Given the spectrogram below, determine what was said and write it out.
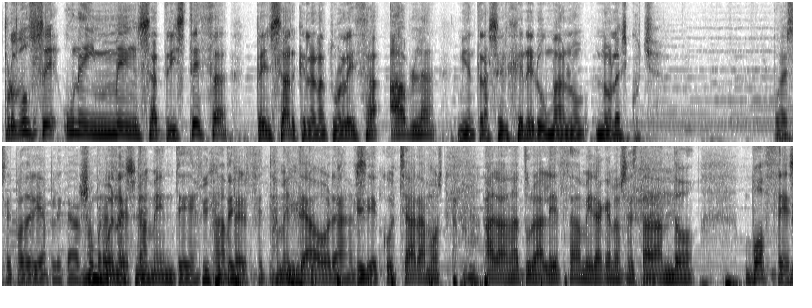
produce una inmensa tristeza pensar que la naturaleza habla mientras el género humano no la escucha. Pues se podría aplicar ¿no? Son buenas, ¿eh? perfectamente, Fíjate, perfectamente ahora. Que- Si escucháramos a la naturaleza, mira que nos está dando voces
